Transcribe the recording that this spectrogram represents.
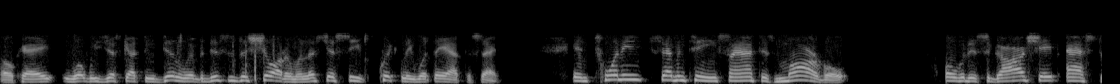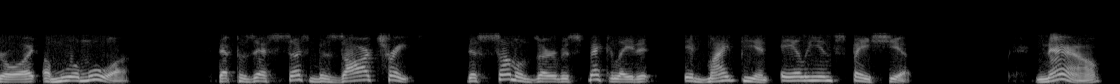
okay, what we just got through dealing with, but this is the shorter one. Let's just see quickly what they have to say. In 2017, scientists marveled over the cigar shaped asteroid Oumuamua that possessed such bizarre traits that some observers speculated it might be an alien spaceship. Now,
